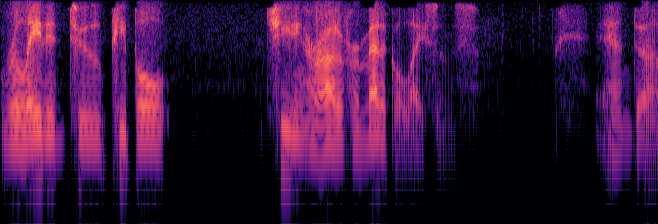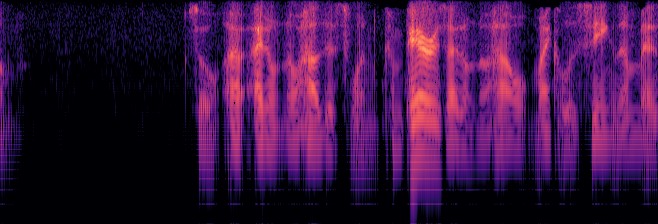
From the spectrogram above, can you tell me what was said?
related to people cheating her out of her medical license. And um, so I, I don't know how this one compares. I don't know how Michael is seeing them as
